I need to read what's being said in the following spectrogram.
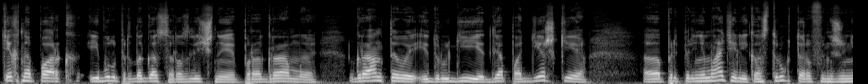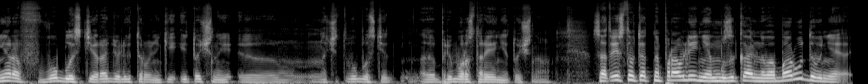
технопарк, и будут предлагаться различные программы грантовые и другие для поддержки Э, предпринимателей, конструкторов, инженеров в области радиоэлектроники и точной, э, значит, в области э, приборостроения точного. Соответственно, вот это направление музыкального оборудования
